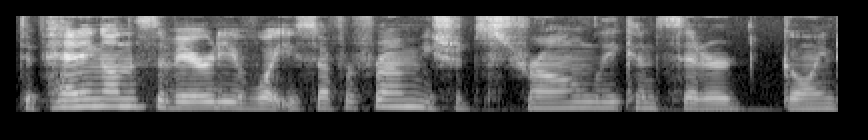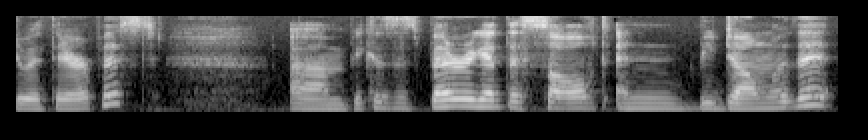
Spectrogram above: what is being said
depending on the severity of what you suffer from, you should strongly consider going to a therapist um, because it's better to get this solved and be done with it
